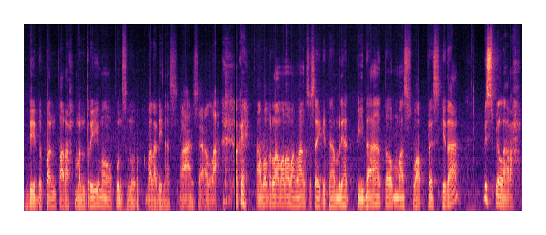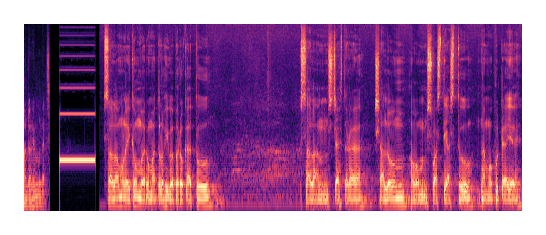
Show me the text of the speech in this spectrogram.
Di depan para menteri maupun seluruh kepala dinas. Masya Allah. Oke tanpa berlama-lama langsung saya kita melihat pidato Mas Wapres kita. Bismillahirrahmanirrahim Assalamualaikum warahmatullahi wabarakatuh. Salam sejahtera, shalom, om swastiastu, namo buddhaya,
